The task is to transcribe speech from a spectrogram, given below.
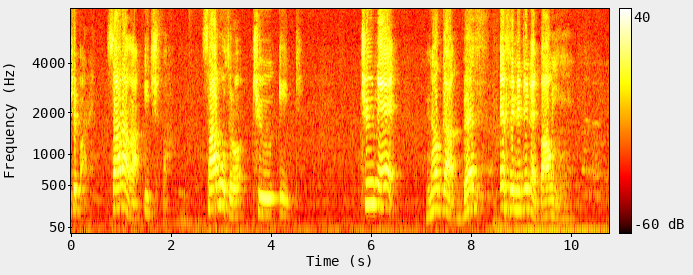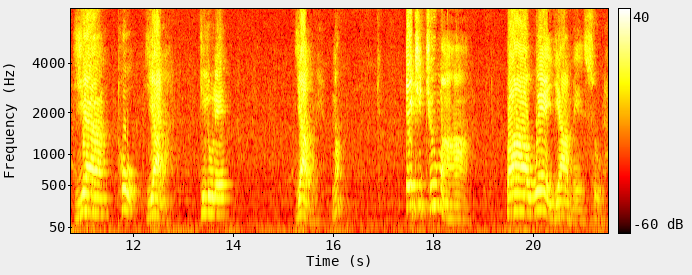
ဖြစ်ပါတယ်စားတာက each ပါစားဖို့ဆိုတော့ to eat to နဲ့နောက်က beth infinitive နဲ့ပေါင်းရင်ရန်ဖို့ရတာဒီလိုလဲရပါတယ်เนาะ82မှာဘာဝဲရမယ်ဆိုတာ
